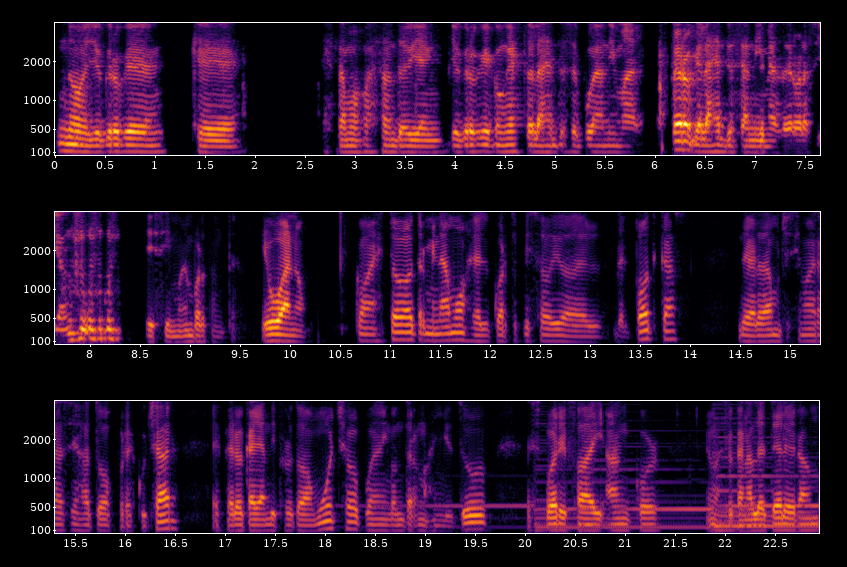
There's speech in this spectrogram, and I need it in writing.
No, yo creo que, que estamos bastante bien. Yo creo que con esto la gente se puede animar. Espero que la gente se anime a hacer oración. Sí, sí, muy importante. Y bueno, con esto terminamos el cuarto episodio del, del podcast. De verdad, muchísimas gracias a todos por escuchar. Espero que hayan disfrutado mucho. Pueden encontrarnos en YouTube, Spotify, Anchor, en nuestro canal de Telegram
